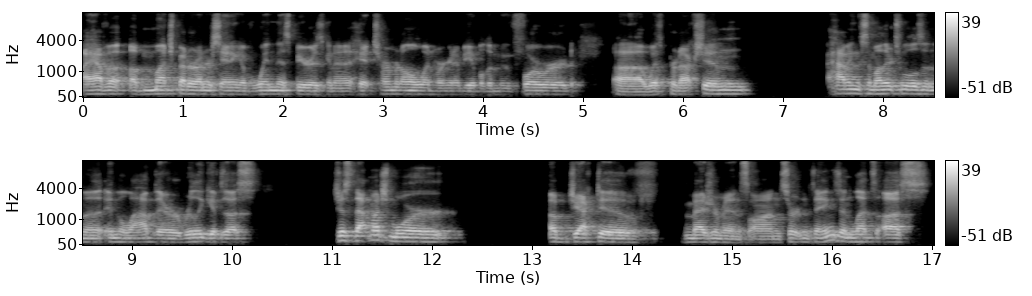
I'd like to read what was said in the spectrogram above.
I have a, a much better understanding of when this beer is going to hit terminal, when we're going to be able to move forward uh, with production. Having some other tools in the in the lab there really gives us just that much more objective measurements on certain things and lets us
